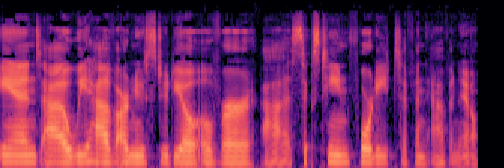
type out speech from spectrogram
and uh, we have our new studio over uh, 1640 Tiffin Avenue.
